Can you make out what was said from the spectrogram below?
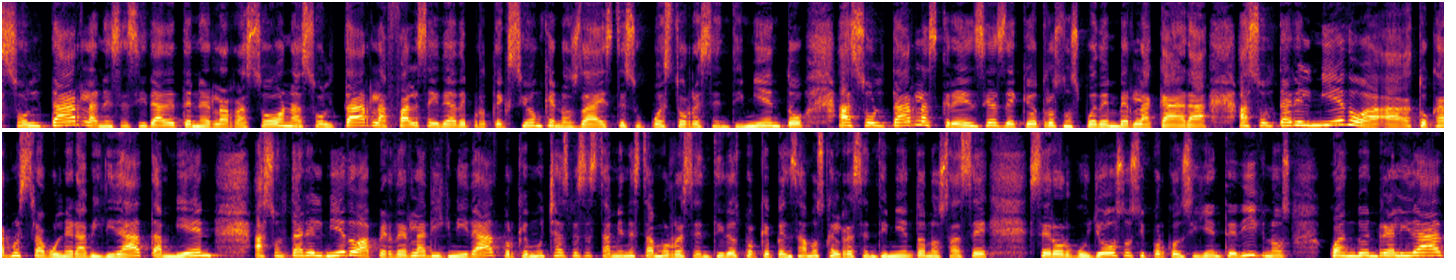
soltar la necesidad de tener la razón, a soltar la falsa idea de protección que nos da este supuesto resentimiento, a soltar las creencias de que otros nos pueden ver la cara, a soltar el miedo a tocar nuestra vulnerabilidad también, a soltar el miedo a perder la dignidad, porque muchas veces también estamos resentidos porque pensamos que el resentimiento nos hace ser orgullosos y por consiguiente dignos, cuando en realidad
